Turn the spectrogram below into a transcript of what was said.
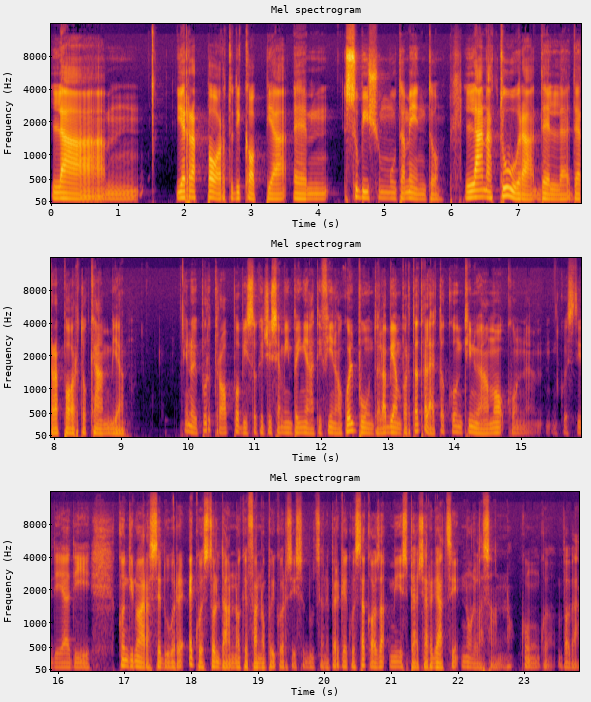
la, il rapporto di coppia ehm, subisce un mutamento, la natura del, del rapporto cambia. E noi purtroppo, visto che ci siamo impegnati fino a quel punto e l'abbiamo portata a letto, continuiamo con ehm, quest'idea di continuare a sedurre. E questo è il danno che fanno poi i corsi di seduzione, perché questa cosa, mi dispiace ragazzi, non la sanno. Comunque, vabbè.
